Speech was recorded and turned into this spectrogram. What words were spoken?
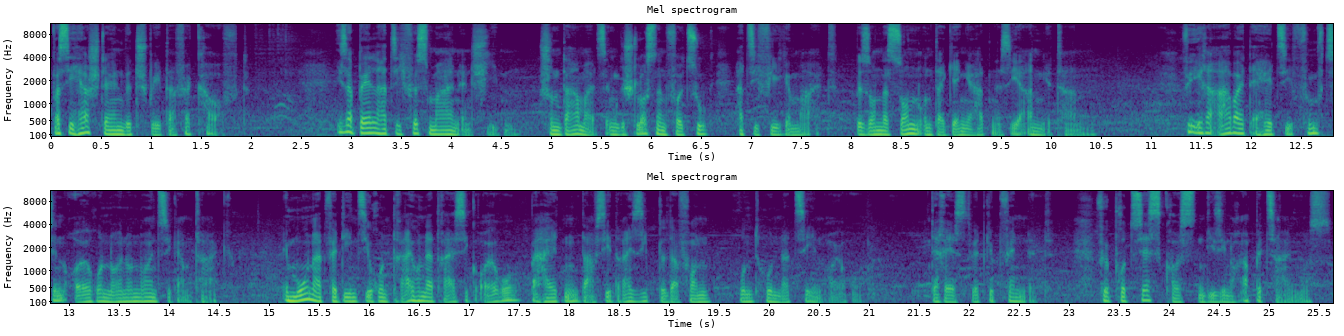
Was sie herstellen, wird später verkauft. Isabelle hat sich fürs Malen entschieden. Schon damals im geschlossenen Vollzug hat sie viel gemalt. Besonders Sonnenuntergänge hatten es ihr angetan. Für ihre Arbeit erhält sie 15,99 Euro am Tag. Im Monat verdient sie rund 330 Euro, behalten darf sie drei Siebtel davon rund 110 Euro. Der Rest wird gepfändet. Für Prozesskosten, die sie noch abbezahlen muss.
